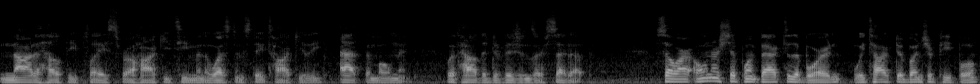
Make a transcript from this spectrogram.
not a healthy place for a hockey team in the Western States Hockey League at the moment with how the divisions are set up. So, our ownership went back to the board. We talked to a bunch of people.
